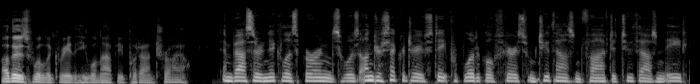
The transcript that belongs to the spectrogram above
others will agree that he will not be put on trial. Ambassador Nicholas Burns was Undersecretary of State for Political Affairs from 2005 to 2008.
